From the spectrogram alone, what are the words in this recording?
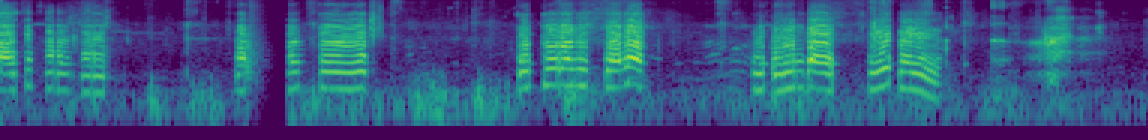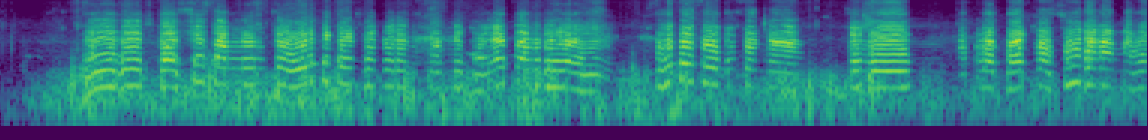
असेच करून परंतु चतुर चालक गोलंदाज येत आहे सामने खेळण्याचा अनुभव आहे सहजासहजी त्यांना चेंडू आपल्या बॅटला सूट देणार नाही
